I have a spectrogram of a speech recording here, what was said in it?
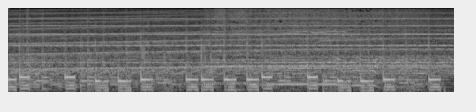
Thank you.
